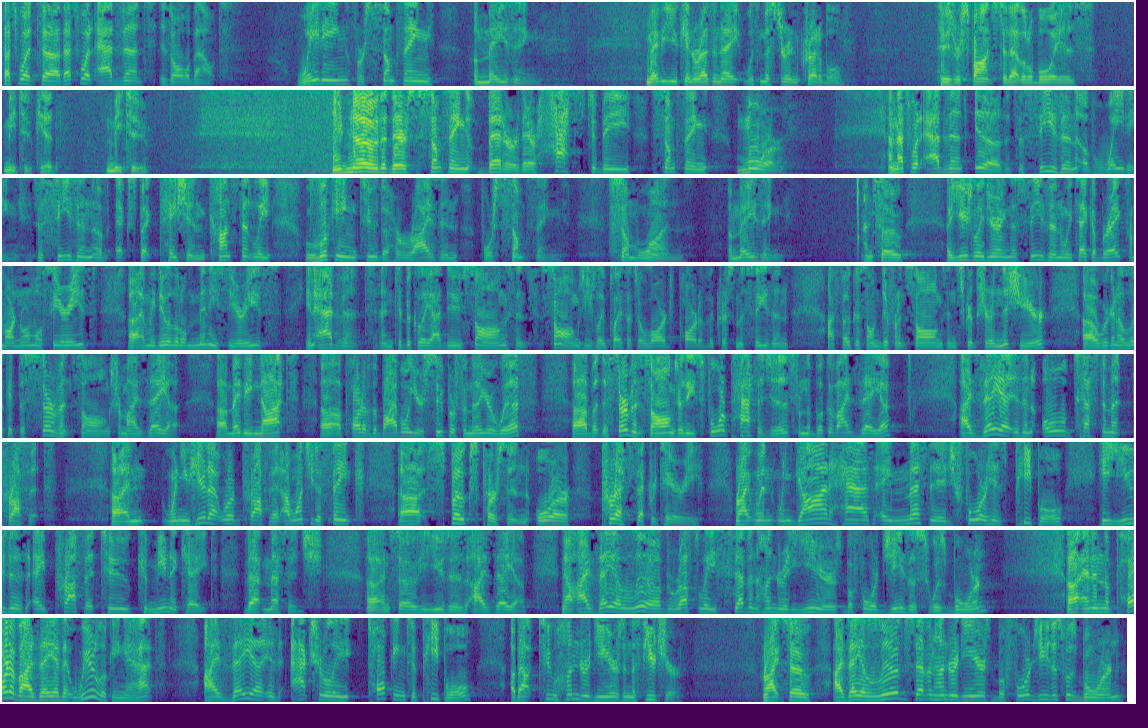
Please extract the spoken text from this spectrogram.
That's what, uh, that's what Advent is all about. Waiting for something amazing. Maybe you can resonate with Mr. Incredible, whose response to that little boy is, me too, kid. Me too. You know that there's something better. There has to be something more. And that's what Advent is. It's a season of waiting. It's a season of expectation, constantly looking to the horizon for something, someone amazing. And so, uh, usually during this season, we take a break from our normal series, uh, and we do a little mini series in Advent. And typically I do songs, since songs usually play such a large part of the Christmas season. I focus on different songs in scripture. And this year, uh, we're going to look at the servant songs from Isaiah. Uh, maybe not uh, a part of the Bible you're super familiar with, uh, but the servant songs are these four passages from the book of Isaiah. Isaiah is an Old Testament prophet. Uh, and when you hear that word prophet, I want you to think uh, spokesperson or press secretary, right? When, when God has a message for his people, he uses a prophet to communicate that message. Uh, and so he uses Isaiah. Now Isaiah lived roughly 700 years before Jesus was born. Uh, and in the part of Isaiah that we're looking at, Isaiah is actually talking to people about 200 years in the future. Right? So Isaiah lived 700 years before Jesus was born.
